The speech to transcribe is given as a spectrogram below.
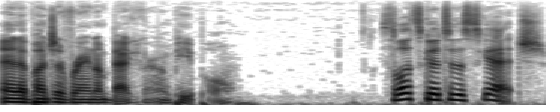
and a bunch of random background people. So let's go to the sketch.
